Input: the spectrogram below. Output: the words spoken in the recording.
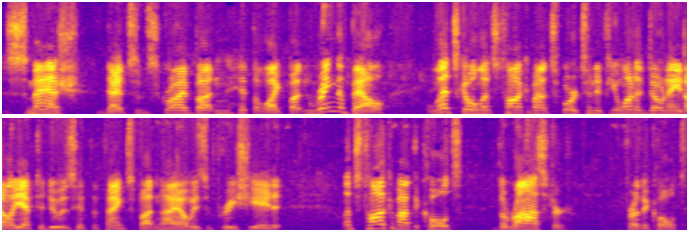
smash that subscribe button, hit the like button, ring the bell. Let's go. Let's talk about sports. And if you want to donate, all you have to do is hit the thanks button. I always appreciate it. Let's talk about the Colts, the roster for the Colts.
